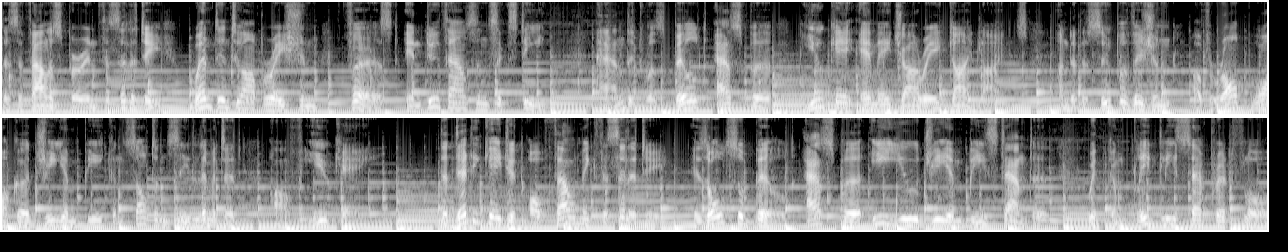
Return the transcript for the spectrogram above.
The cephalosporin facility went into operation first in 2016 and it was built as per UK MHRA guidelines under the supervision of Rob Walker GMP Consultancy Limited of UK. The dedicated ophthalmic facility is also built as per EU GMP standard with completely separate floor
